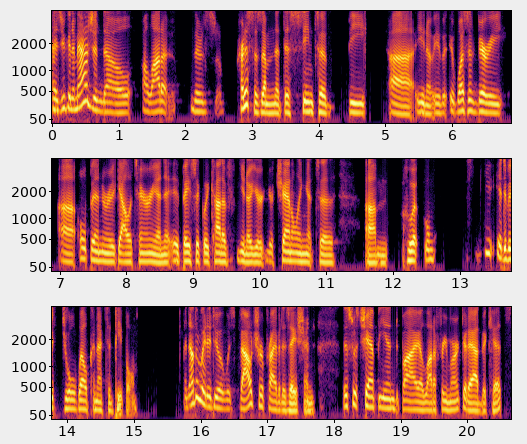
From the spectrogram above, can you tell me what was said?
as you can imagine, though, a lot of there's criticism that this seemed to be, uh, you know, it, it wasn't very uh, open or egalitarian. It, it, basically kind of, you know, you're you're channeling it to um, who individual, well-connected people. Another way to do it was voucher privatization. This was championed by a lot of free market advocates,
